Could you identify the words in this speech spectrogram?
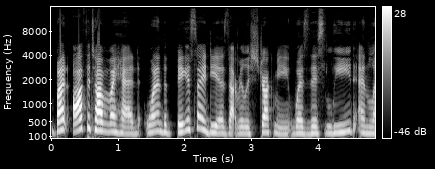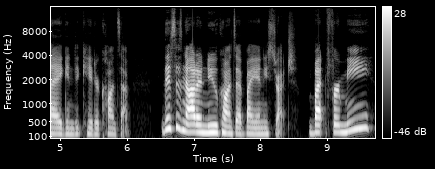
but off the top of my head, one of the biggest ideas that really struck me was this lead and lag indicator concept. This is not a new concept by any stretch, but for me,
